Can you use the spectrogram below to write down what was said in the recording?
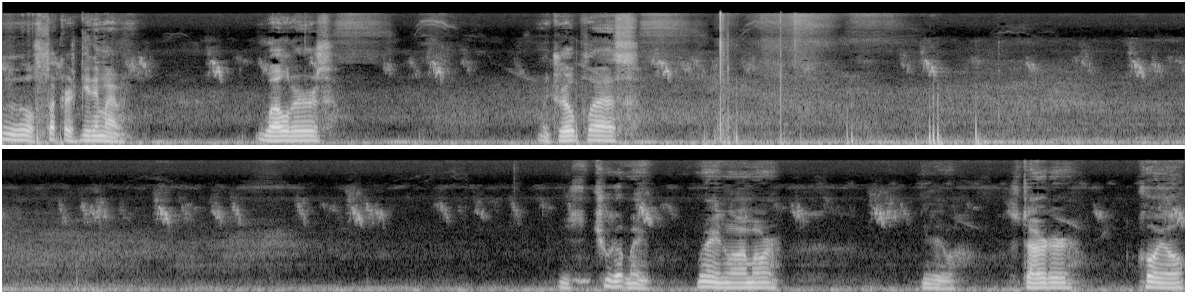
little suckers get in my welders, my drill press. Just chewed up my riding lawnmower. Need a starter, coil,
